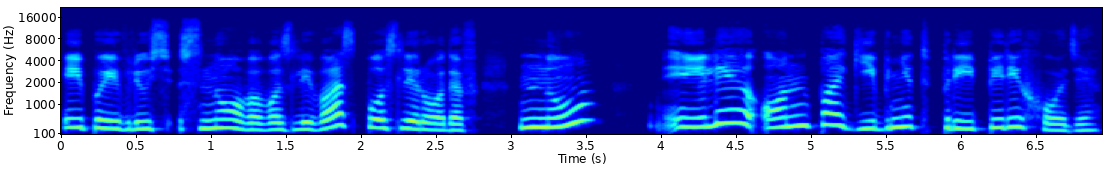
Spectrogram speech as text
и появлюсь снова возле вас после родов. Ну, или он погибнет при переходе.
